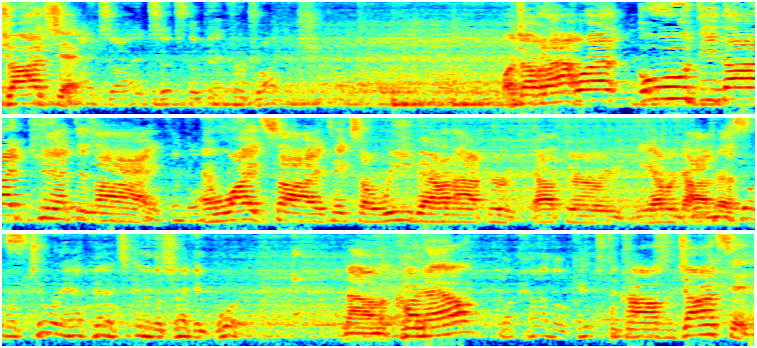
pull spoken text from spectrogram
Johnson. Watch out for that one. Ooh, denied. Can't deny. And Whiteside takes a rebound after after the other guy Just over misses. two and a half minutes into the second quarter. Now McConnell. McConnell kicks to McConnell Johnson.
